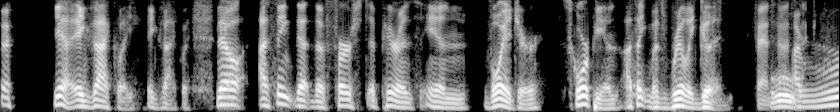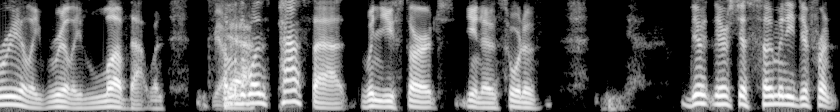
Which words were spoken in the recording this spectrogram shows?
them. Yeah, exactly. Exactly. Now, I think that the first appearance in Voyager, Scorpion, I think was really good. Fantastic. I really, really love that one. Some of the ones past that, when you start, you know, sort of there, there's just so many different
